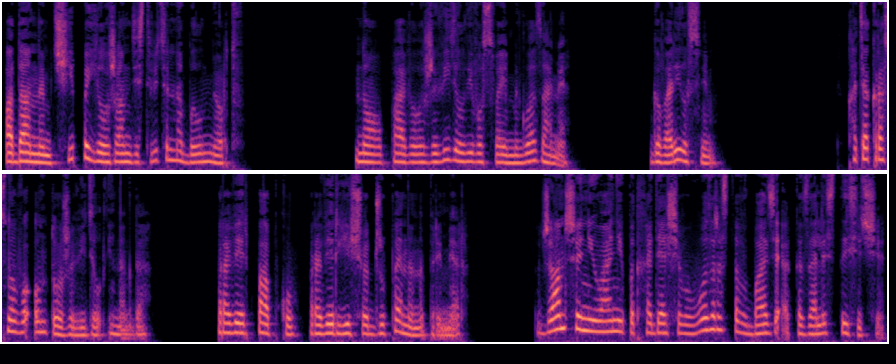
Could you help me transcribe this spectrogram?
По данным чипа, Елжан действительно был мертв. Но Павел же видел его своими глазами. Говорил с ним. Хотя Краснова он тоже видел иногда. Проверь папку, проверь еще Джупена, например. Джан Шэньюани подходящего возраста в базе оказались тысячи.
